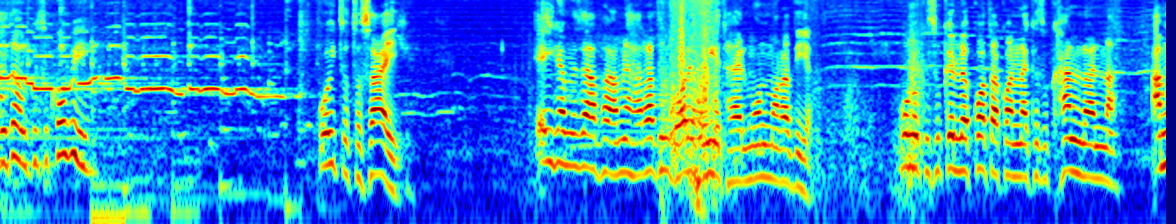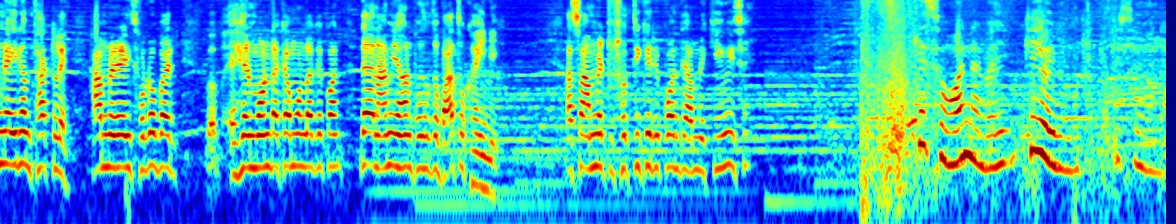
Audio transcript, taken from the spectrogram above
রেজাউল কিছু কবি? ওই তো তো চাই। এই নামে যে আফা আপনি হারাদিন ঘরে হইয়ে থাকেন মন মারা দিয়া। কোনো কিছু কেলে কথা কন না কিছু খান লন না। আপনি এইরকম থাকলে আপনার এই ছোটো ভাইয়ের হের মনটা কেমন লাগে কন? দেখেন আমি এখন পর্যন্ত ভাতও খাইনি। আচ্ছা আপনি একটু সত্যি করে কন যে আপনি কী হয়েছে কিছু হয় না ভাই কি হইব? না কিছু হয় না।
